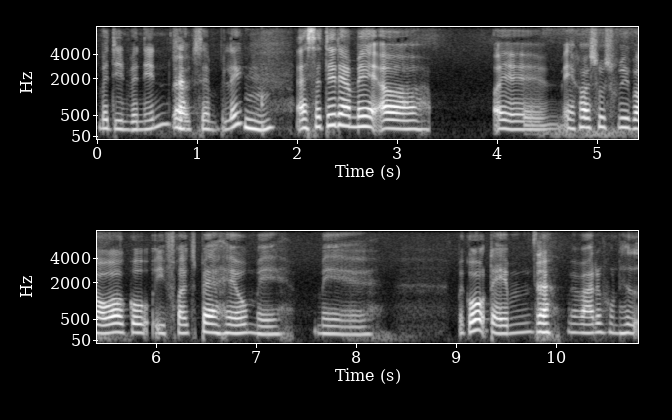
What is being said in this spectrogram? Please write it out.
med din veninde, for Ja. eksempel. Ikke? Mm. Altså det der med at... Øh, jeg kan også huske, at vi var over at gå i Frederiksberg have med, med, med gådamen. Ja. Hvad var det, hun hed?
